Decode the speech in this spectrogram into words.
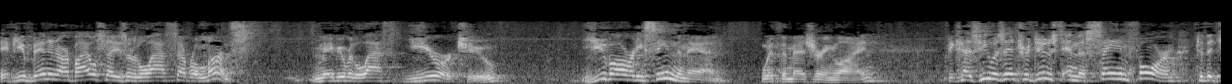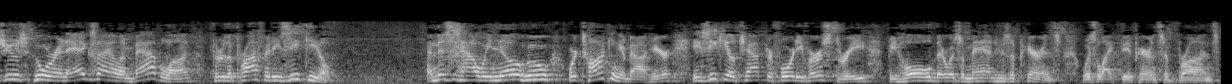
If you've been in our Bible studies over the last several months, maybe over the last year or two, you've already seen the man with the measuring line because he was introduced in the same form to the Jews who were in exile in Babylon through the prophet Ezekiel. And this is how we know who we're talking about here. Ezekiel chapter 40 verse 3, Behold, there was a man whose appearance was like the appearance of bronze,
